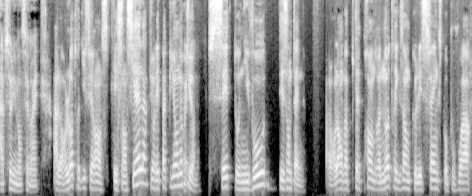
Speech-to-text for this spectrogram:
Absolument, c'est vrai. Alors, l'autre différence essentielle sur les papillons nocturnes, c'est au niveau des antennes. Alors là, on va peut-être prendre un autre exemple que les sphinx pour pouvoir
